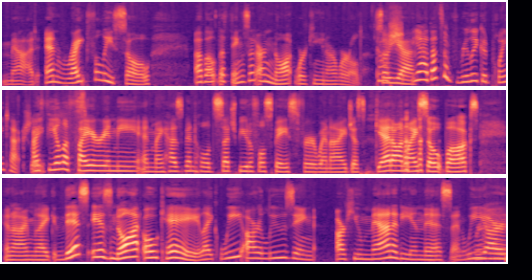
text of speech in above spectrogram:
mad and rightfully so about the things that are not working in our world. so yeah. yeah, that's a really good point, actually. I feel a fire in me, and my husband holds such beautiful space for when I just get on my soapbox and I'm like, this is not okay. Like, we are losing our humanity in this, and we are.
